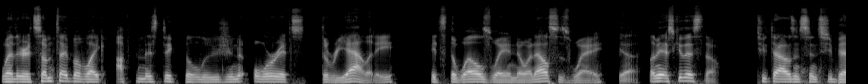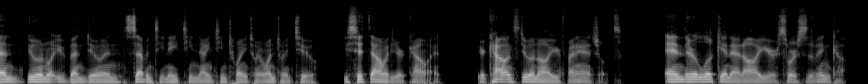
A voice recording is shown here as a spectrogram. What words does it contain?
whether it's some type of like optimistic delusion or it's the reality, it's the Wells way and no one else's way. Yeah. Let me ask you this though. 2000 since you've been doing what you've been doing 17, 18, 19, 20, 21, 22. You sit down with your accountant. Your accountant's doing all your financials and they're looking at all your sources of income.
